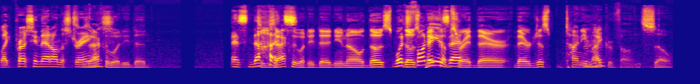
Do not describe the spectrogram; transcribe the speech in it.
like pressing that on the That's strings. exactly what he did. It's That's nuts. exactly what he did. You know, those What's those funny is pickups that- right there, they're just tiny Mhm. microphones. So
